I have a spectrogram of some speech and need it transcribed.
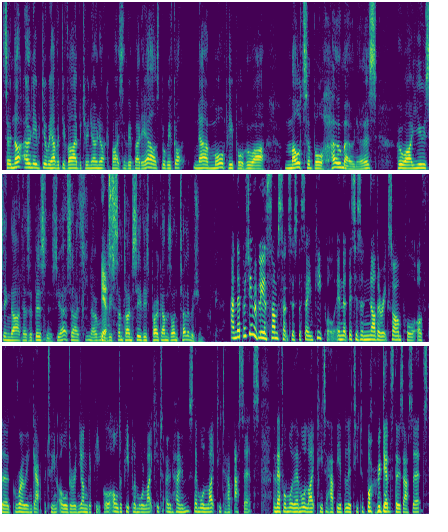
so not only do we have a divide between owner occupiers and everybody else, but we've got now more people who are multiple homeowners who are using that as a business. Yes, as you know, yes. we sometimes see these programs on television. And they're presumably, in some senses, the same people, in that this is another example of the growing gap between older and younger people. Older people are more likely to own homes, they're more likely to have assets, and therefore more, they're more likely to have the ability to borrow against those assets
